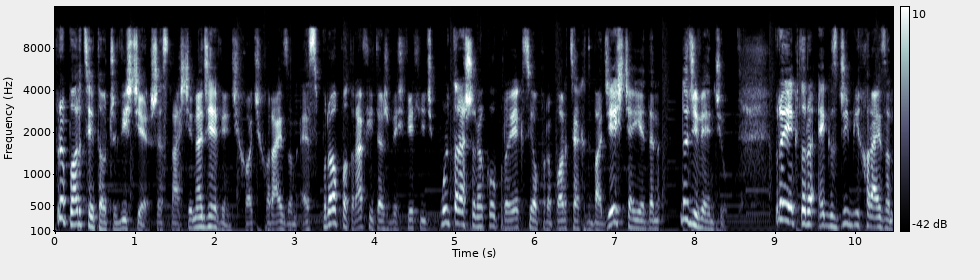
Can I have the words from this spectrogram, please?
Proporcje to oczywiście 16 na 9, choć Horizon S Pro potrafi też wyświetlić ultraszeroką projekcję o proporcjach 21 do 9. Projektor XGB Horizon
